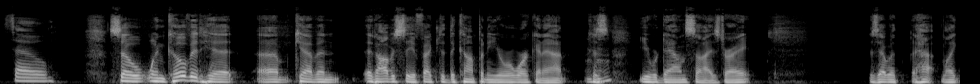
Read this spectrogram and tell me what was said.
so So when COVID hit, um, Kevin, it obviously affected the company you were working at because you were downsized, right? Is that what, ha- like,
